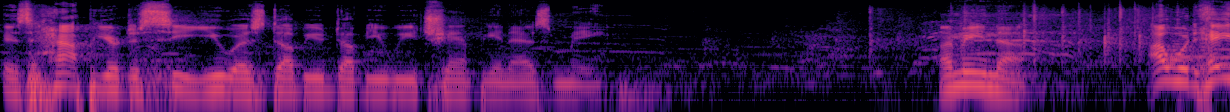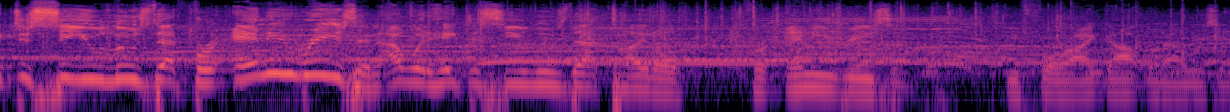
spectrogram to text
is happier to see you as WWE champion as me. I mean that. I would hate to see you lose that for any reason. I would hate to see you lose that title for any reason before I got what I was owed.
